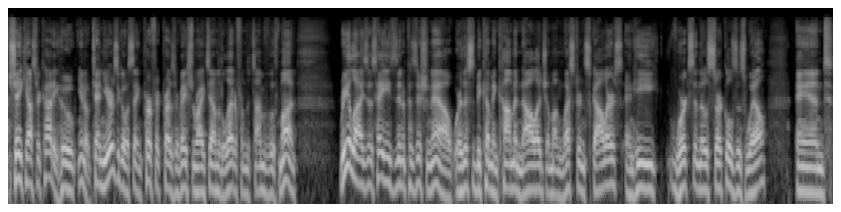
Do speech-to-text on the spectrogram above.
Sheikh Yasir Qadhi, who, you know, 10 years ago was saying perfect preservation right down to the letter from the time of Uthman, realizes, hey, he's in a position now where this is becoming common knowledge among Western scholars, and he works in those circles as well. And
